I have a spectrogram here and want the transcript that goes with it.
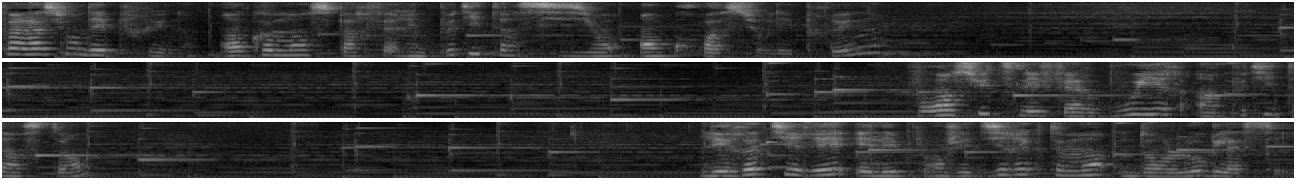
Préparation des prunes, on commence par faire une petite incision en croix sur les prunes. Pour ensuite les faire bouillir un petit instant, les retirer et les plonger directement dans l'eau glacée.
